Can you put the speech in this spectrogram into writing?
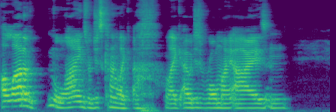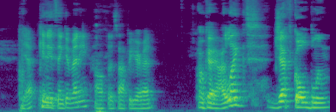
a lot of lines were just kind of like, ugh, like I would just roll my eyes and. Yeah. Can you think of any off the top of your head? Okay, I liked Jeff Goldblum.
